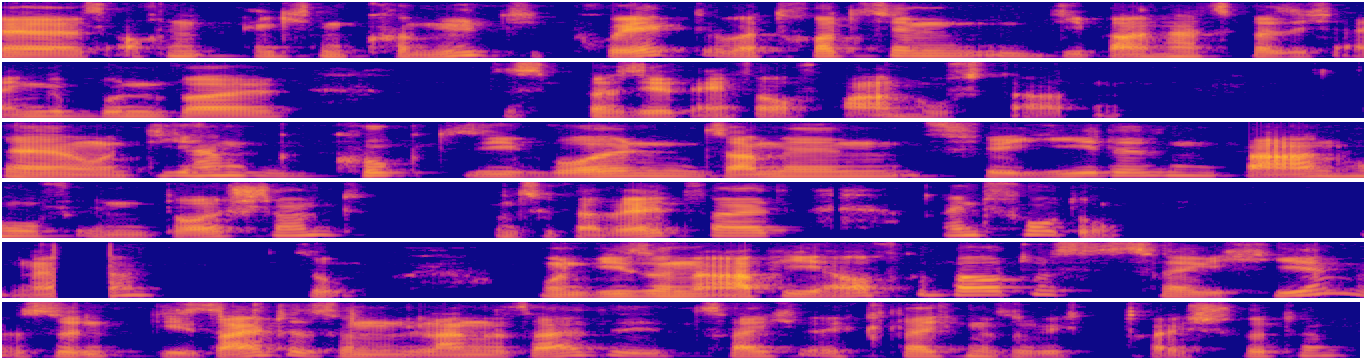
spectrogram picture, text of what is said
äh, ist auch ein, eigentlich ein Community-Projekt, aber trotzdem, die Bahn hat es bei sich eingebunden, weil das basiert einfach auf Bahnhofsdaten. Äh, und die haben geguckt, sie wollen sammeln für jeden Bahnhof in Deutschland und sogar weltweit ein Foto. Ne? So. Und wie so eine API aufgebaut ist, zeige ich hier. Das sind, die Seite ist so eine lange Seite, die zeige ich euch gleich mal so drei Schritte.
